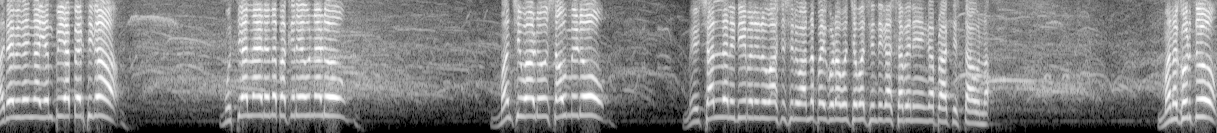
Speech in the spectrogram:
అదేవిధంగా ఎంపీ అభ్యర్థిగా ముత్యాల నాయుడు అన్న పక్కనే ఉన్నాడు. మంచివాడు సౌమ్యుడు. మీ చల్లని దీవెనలు ఆశీస్సులు అన్నపై కూడా ఉంచవలసిందిగా సభనీయంగా ప్రార్థిస్తా ఉన్నా. మన గుర్తు.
